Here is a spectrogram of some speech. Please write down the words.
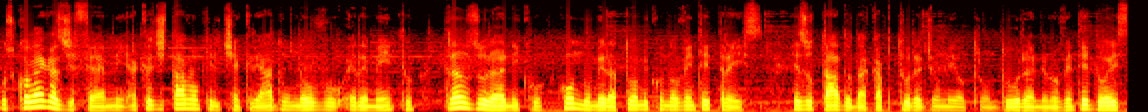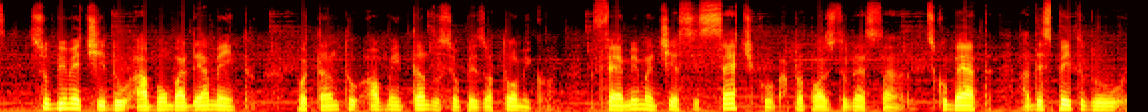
Os colegas de Fermi acreditavam que ele tinha criado um novo elemento transurânico com número atômico 93, resultado da captura de um nêutron do urânio 92 submetido a bombardeamento, portanto aumentando seu peso atômico. Fermi mantinha-se cético a propósito dessa descoberta, a despeito do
